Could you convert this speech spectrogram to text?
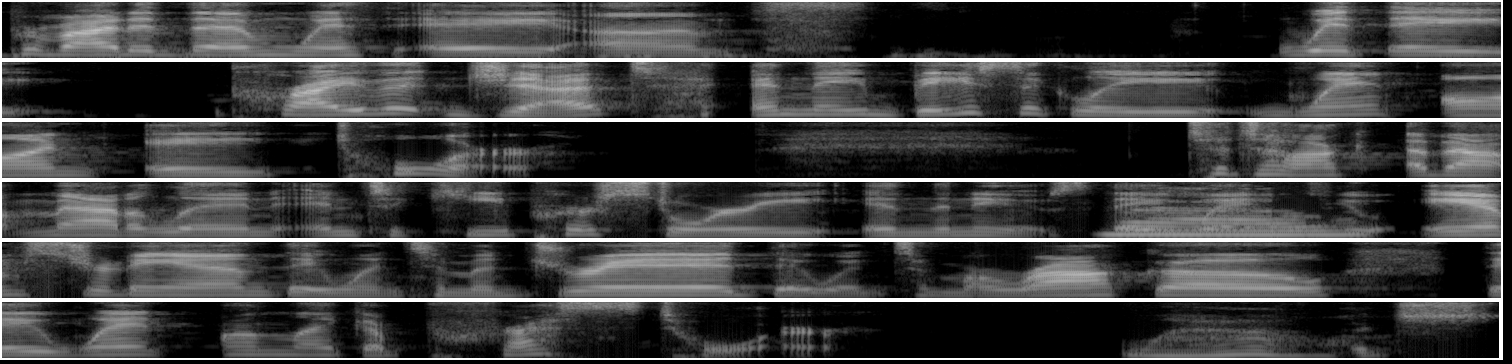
provided them with a um with a private jet and they basically went on a tour to talk about Madeleine and to keep her story in the news. They wow. went to Amsterdam, they went to Madrid, they went to Morocco, they went on like a press tour. Wow. Which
